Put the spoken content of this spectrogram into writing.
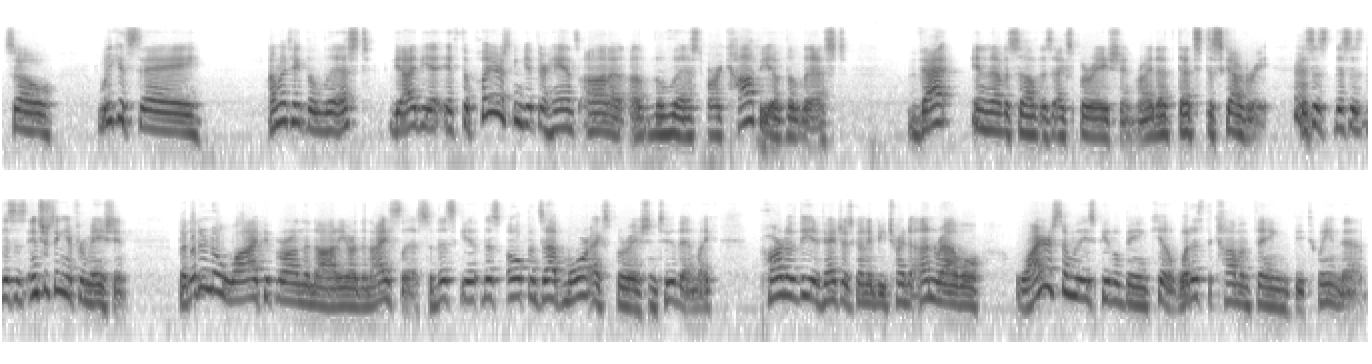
So we could say, I'm going to take the list. The idea, if the players can get their hands on a, a, the list or a copy of the list, that in and of itself is exploration, right? That that's discovery. This is this is this is interesting information, but they don't know why people are on the naughty or the nice list. So this this opens up more exploration to them. Like part of the adventure is going to be trying to unravel why are some of these people being killed? What is the common thing between them?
